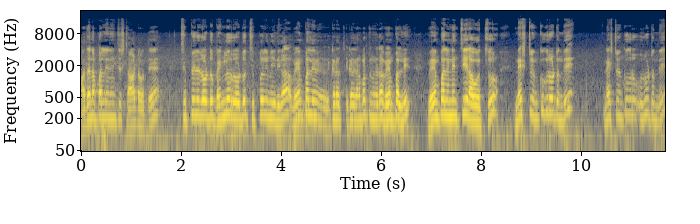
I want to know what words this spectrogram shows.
మదనపల్లి నుంచి స్టార్ట్ అవుతే చిప్పిలి రోడ్డు బెంగళూరు రోడ్డు చిప్పిలి మీదుగా వేంపల్లి ఇక్కడ ఇక్కడ కనపడుతుంది కదా వేంపల్లి. వేంపల్లి నుంచి రావచ్చు. నెక్స్ట్ ఇంకొక రూట్ ఉంది. నెక్స్ట్ ఇంకొక రూ- రూట్ ఉంది.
